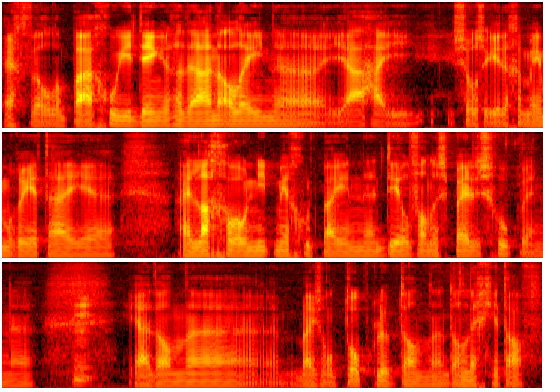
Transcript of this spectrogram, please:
echt wel een paar goede dingen gedaan. Alleen, ja, hij, zoals eerder gememoreerd, hij, hij lag gewoon niet meer goed bij een deel van de spelersgroep. En hm. ja, dan bij zo'n topclub, dan, dan leg je het af.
